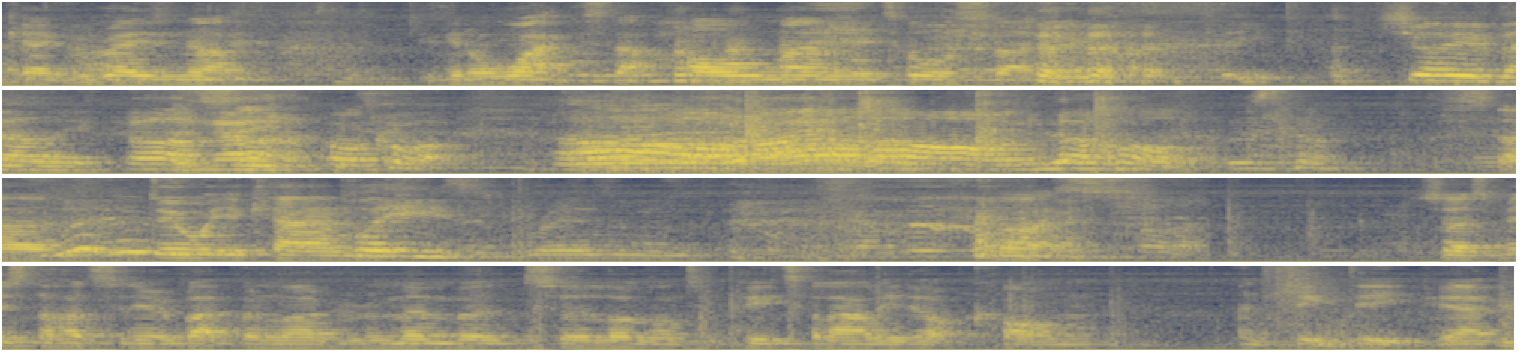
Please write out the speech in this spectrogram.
Okay, if we raise enough, you're going to wax that whole manly torso. Show your belly. Oh Let's no! see. Oh come on! No! There's no- So do what you can. Please raise. Nice. So it's Mr Hudson here at Blackburn Library. Remember to log on to peterlally.com and dig deep, yeah?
